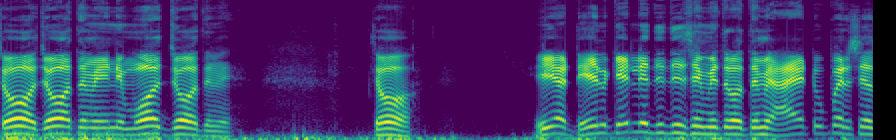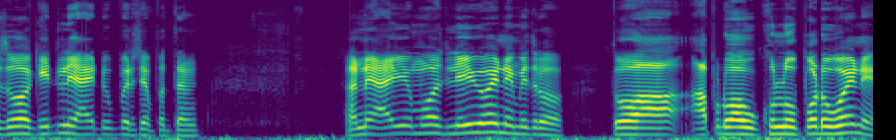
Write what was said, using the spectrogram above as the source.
જો જો તમે, એની મોજ જો તમે. જો એ ઢીલ કેટલી દીધી છે મિત્રો, તમે હાઈટ ઉપર છે જો કેટલી હાઈટ ઉપર છે પતંગ. અને આવી મોજ લેવી હોય ને મિત્રો, તો આપણું આવું ખુલ્લું પડવું હોય ને,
